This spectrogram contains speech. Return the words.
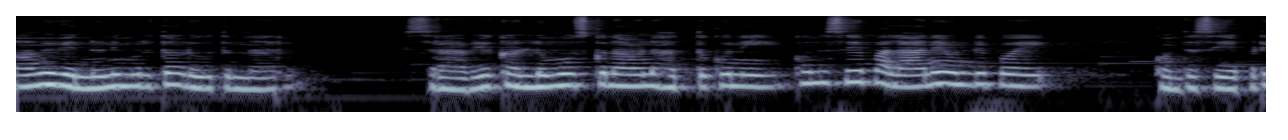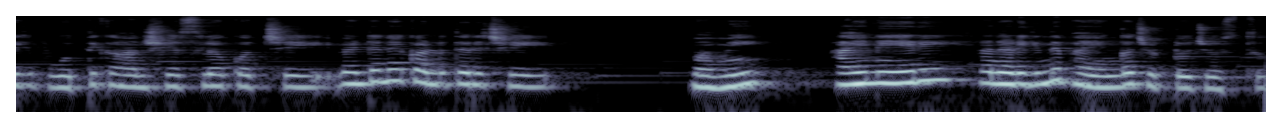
ఆమె వెన్ను నిమురుతో అడుగుతున్నారు. శ్రావ్య కళ్ళు మూసుకుని ఆమెను హత్తుకుని కొంతసేపు అలానే ఉండిపోయి కొంతసేపటికి పూర్తి కాన్షియస్లోకి వచ్చి వెంటనే కళ్ళు తెరిచి మమ్మీ ఆయన ఏరి అని అడిగింది భయంగా చుట్టూ చూస్తూ.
